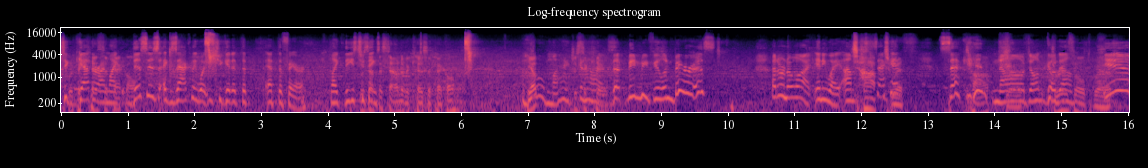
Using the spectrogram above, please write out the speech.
together, I'm like, pickle. this is exactly what you should get at the at the fair. Like these two Was that things. the sound of a kiss of pickle? Yep. Oh my Just a god, kiss. that made me feel embarrassed. I don't know why. Anyway, um, Topped second, with- second, Topped no, with- don't go down. drizzled with Ew.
